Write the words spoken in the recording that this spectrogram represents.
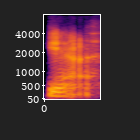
Yeah.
